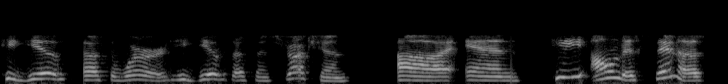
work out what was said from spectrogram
He gives us the word, He gives us instruction, uh, and He only sent us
